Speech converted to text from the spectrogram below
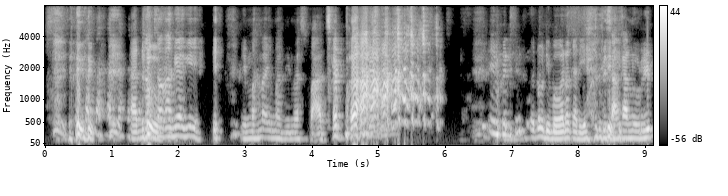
Sok aduh. sok lagi lagi. imahna imah dinas Pak Acep. Aduh di bawah ka dia. disangka nurip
